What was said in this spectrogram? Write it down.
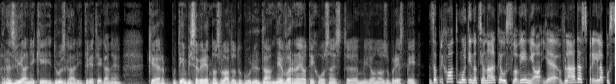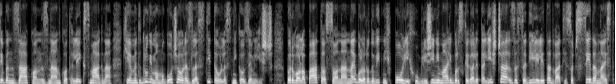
razvijali nekaj drugega ali tretjega, ne. ker potem bi se verjetno z vlado dogovorili, da ne vrnejo teh 18 eh, milijonov z obrestmi. Za prihod multinacionalke v Slovenijo je vlada sprejela poseben zakon, znan kot Lex Magna, ki je med drugim omogočal razlastitev lasnikov zemljišč. Prvo lopato so na najbolj rodovitnih poljih v bližini Mariborskega letališča zasadili leta 2017,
